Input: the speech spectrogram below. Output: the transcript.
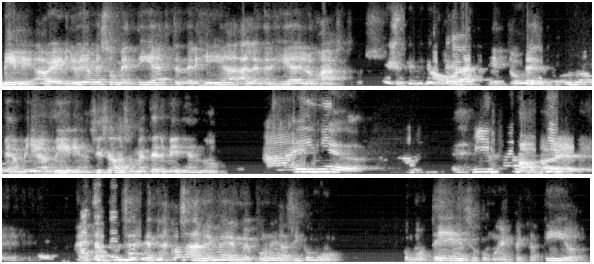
Mire, a ver, yo ya me sometí a esta energía, a la energía de los astros. Ahora que toca el turno a mi amiga Miriam. Sí se va a someter Miriam, ¿no? Ay, miedo. Miriam, Vamos a ver. Estas, cosas a mí me, me, ponen así como, como tenso, como en expectativa.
